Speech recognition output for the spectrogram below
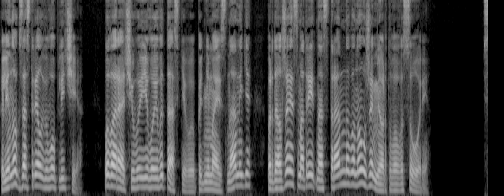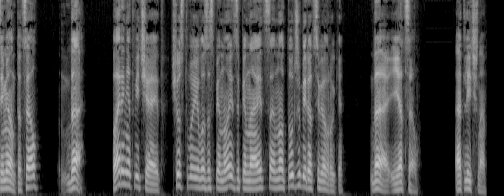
Клинок застрял в его плече. Поворачиваю его и вытаскиваю, поднимаясь на ноги, продолжая смотреть на странного, но уже мертвого Суори. «Семен, ты цел?» «Да». Парень отвечает, чувствуя его за спиной, запинается, но тут же берет себя в руки. «Да, я цел». «Отлично».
